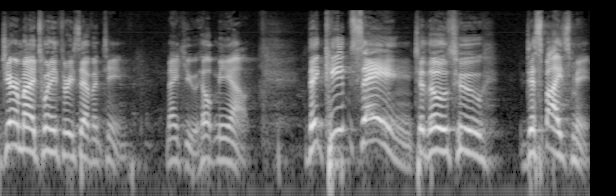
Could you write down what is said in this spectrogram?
Jeremiah 23 17. Thank you. Help me out. They keep saying to those who despise me,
